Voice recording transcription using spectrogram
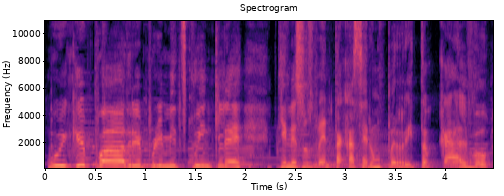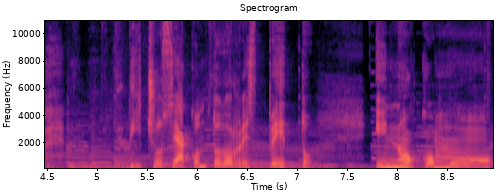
Uy, qué padre, Primitzquinkle. Tiene sus ventajas ser un perrito calvo. Dicho sea con todo respeto. Y no como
